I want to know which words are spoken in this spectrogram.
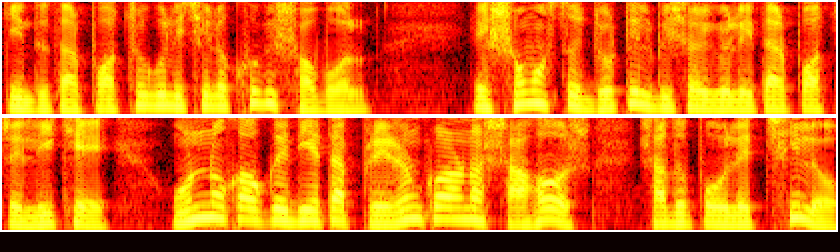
কিন্তু তার পত্রগুলি ছিল খুবই সবল। এই সমস্ত জটিল বিষয়গুলি তার পত্রে লিখে অন্য কাউকে দিয়ে তা প্রেরণ করানোর সাহস সাধু পৌলের ছিল।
